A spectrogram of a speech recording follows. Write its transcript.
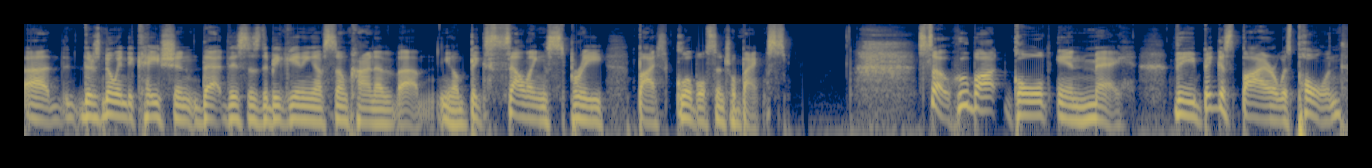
Uh, there's no indication that this is the beginning of some kind of um, you know big selling spree by global central banks. So, who bought gold in May? The biggest buyer was Poland.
